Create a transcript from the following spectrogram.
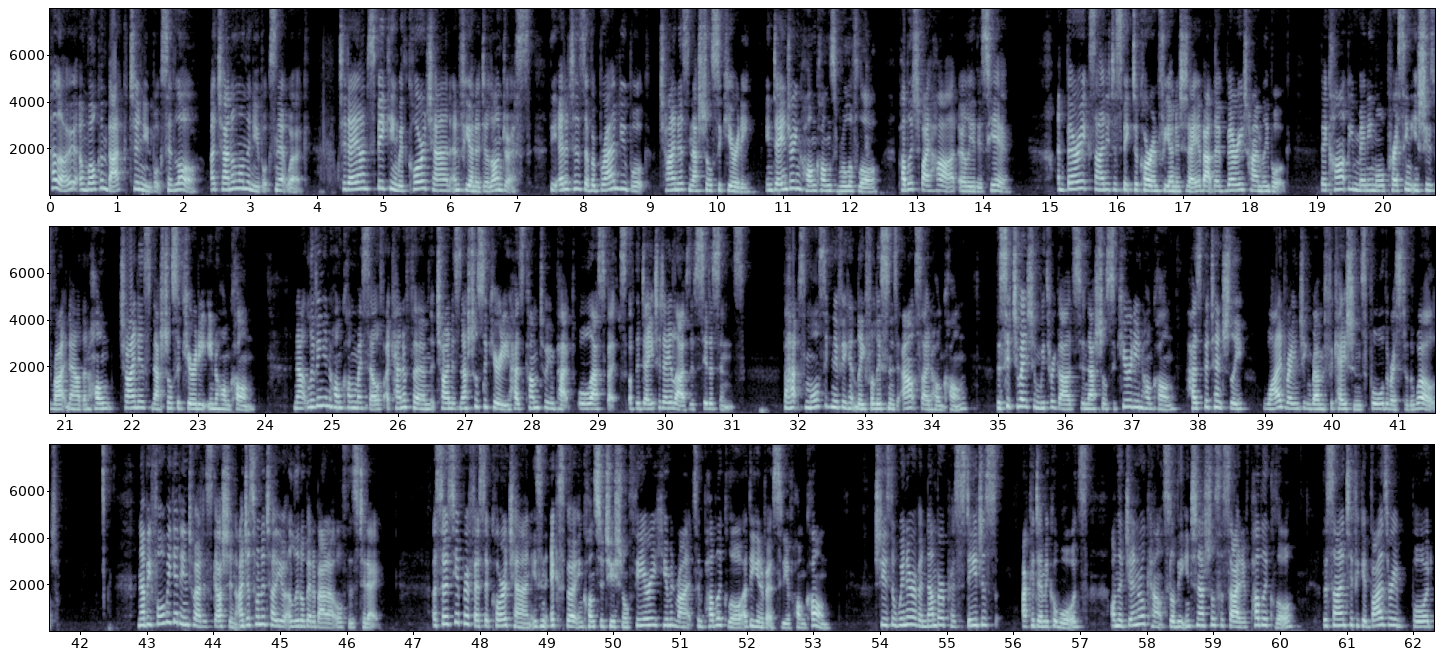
Hello, and welcome back to New Books in Law, a channel on the New Books Network. Today I'm speaking with Cora Chan and Fiona de Londras, the editors of a brand new book, China's National Security Endangering Hong Kong's Rule of Law, published by Hart earlier this year. I'm very excited to speak to Cora and Fiona today about their very timely book. There can't be many more pressing issues right now than Hong- China's national security in Hong Kong. Now, living in Hong Kong myself, I can affirm that China's national security has come to impact all aspects of the day to day lives of citizens. Perhaps more significantly for listeners outside Hong Kong, the situation with regards to national security in Hong Kong has potentially wide ranging ramifications for the rest of the world. Now, before we get into our discussion, I just want to tell you a little bit about our authors today. Associate Professor Cora Chan is an expert in constitutional theory, human rights, and public law at the University of Hong Kong. She is the winner of a number of prestigious academic awards on the General Council of the International Society of Public Law, the Scientific Advisory Board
